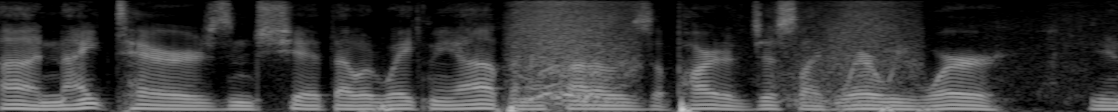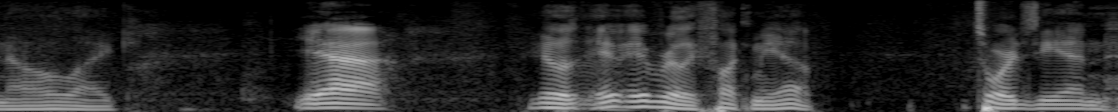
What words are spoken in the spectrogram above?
uh, night terrors and shit that would wake me up, and I thought it was a part of just like where we were, you know, like Yeah. it was. It, it really fucked me up towards the end.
